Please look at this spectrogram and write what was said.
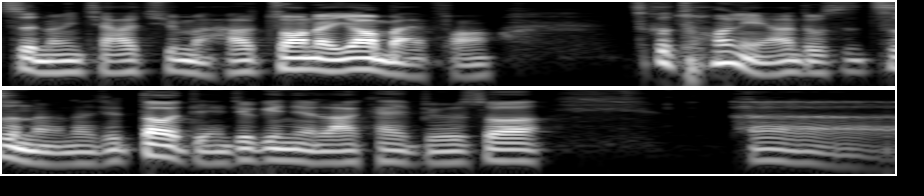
智能家居嘛，它装的样板房，这个窗帘啊都是智能的，就到点就给你拉开。比如说，呃，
